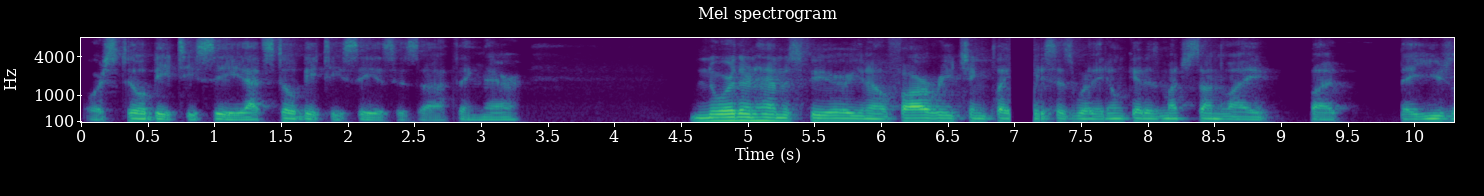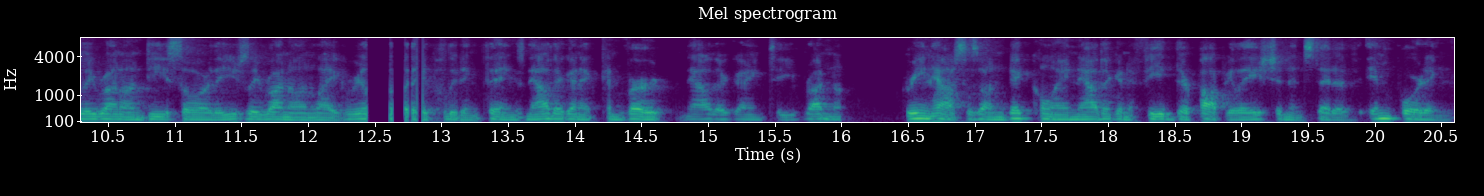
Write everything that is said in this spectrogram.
or still BTC. That's still BTC is his uh, thing there. Northern Hemisphere, you know, far-reaching places where they don't get as much sunlight, but they usually run on diesel or they usually run on like really polluting things. Now they're going to convert. Now they're going to run greenhouses on Bitcoin. Now they're going to feed their population instead of importing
